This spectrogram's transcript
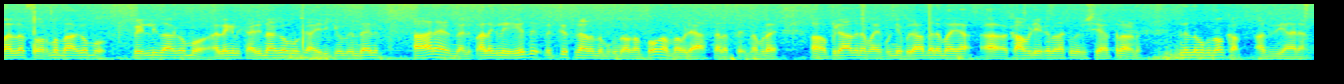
വല്ല സ്വർണനാഗമോ വെള്ളിനാഗമോ അല്ലെങ്കിൽ കരിനാഗമോ ഒക്കെ ആയിരിക്കും. എന്തായാലും ആരായിരുന്നാലും അല്ലെങ്കിൽ ഏത് വ്യത്യസ്തനാണെന്ന് നമുക്ക് നോക്കാം. പോകാം അവിടെ ആ സ്ഥലത്ത്. നമ്മുടെ പുരാതനമായ പുണ്യ പുരാതനമായ കാവടിയൊക്കെ നടക്കുന്ന ഒരു ക്ഷേത്രമാണ്. എന്തായാലും നമുക്ക് നോക്കാം അതിഥി ആരാണ്.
